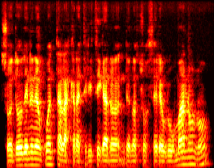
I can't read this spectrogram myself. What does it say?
sobre todo teniendo en cuenta las características de nuestro cerebro humano, ¿no?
